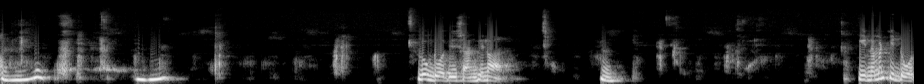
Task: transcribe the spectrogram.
อืมอืมลูกโดดดิฉันพี่น้องอืมกินน้ำมันติดโดด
